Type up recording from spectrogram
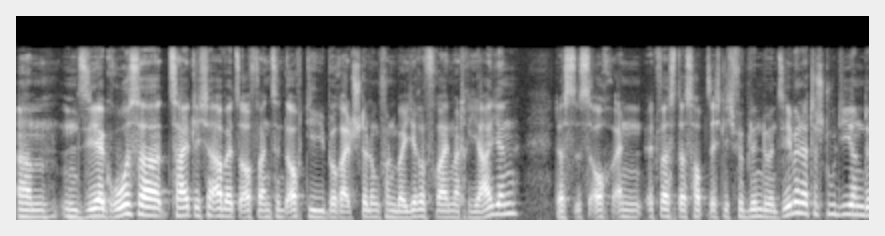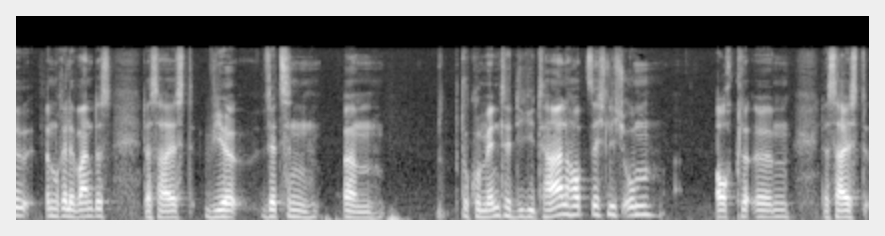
Ähm, ein sehr großer zeitlicher Arbeitsaufwand sind auch die Bereitstellung von barrierefreien Materialien. Das ist auch ein, etwas, das hauptsächlich für blinde und sehbehinderte Studierende ähm, relevant ist. Das heißt, wir setzen ähm, Dokumente digital hauptsächlich um. Auch, ähm, das heißt,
